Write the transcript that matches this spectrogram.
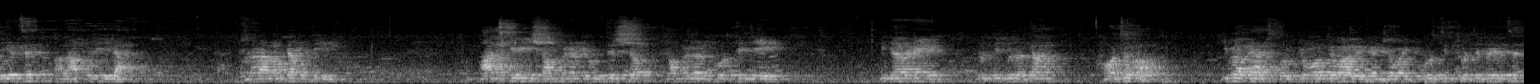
দিয়েছেন আলহামদুলিল্লাহ। ওনারা মোটামুটি আজকের এই সম্মেলনের উদ্দেশ্য সম্মেলন করতে যে কি ধরনের প্রতিকূলতা অথবা কীভাবে আজ ঐক্যবদ্ধভাবে এখানে সবাইকে উপস্থিত করতে পেরেছেন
